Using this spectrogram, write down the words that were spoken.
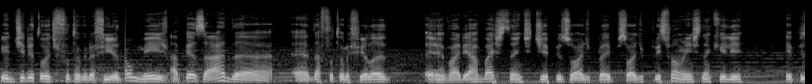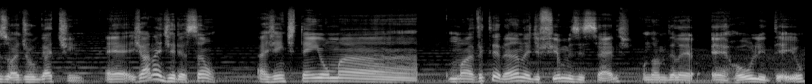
e o diretor de fotografia é o mesmo, apesar da, é, da fotografia ela, é, variar bastante de episódio para episódio, principalmente naquele episódio O Gatinho. É, já na direção, a gente tem uma, uma veterana de filmes e séries, o nome dela é, é Holy Dale,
